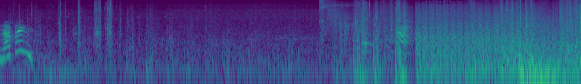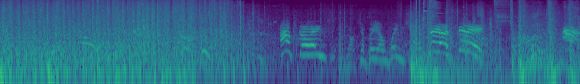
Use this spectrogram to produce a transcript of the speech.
Nothing? Outgoing! Not to be a wincher. They are finished! Ah!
